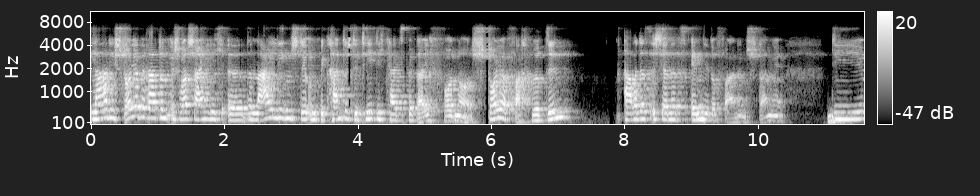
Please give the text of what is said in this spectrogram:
Klar, die Steuerberatung ist wahrscheinlich äh, der naheliegendste und bekannteste Tätigkeitsbereich von einer Steuerfachwirtin. Aber das ist ja nicht das Ende der Fahnenstange. Die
